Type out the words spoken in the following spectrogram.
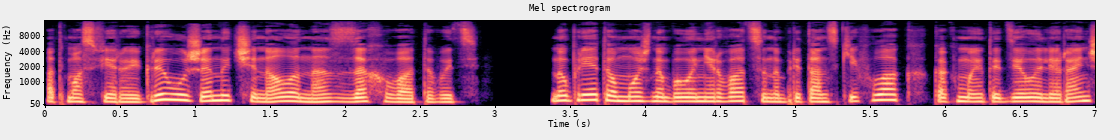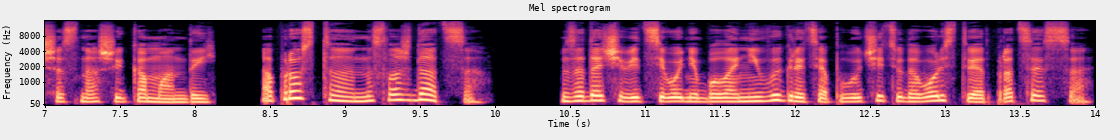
атмосфера игры уже начинала нас захватывать. Но при этом можно было не рваться на британский флаг, как мы это делали раньше с нашей командой, а просто наслаждаться. Задача ведь сегодня была не выиграть, а получить удовольствие от процесса.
